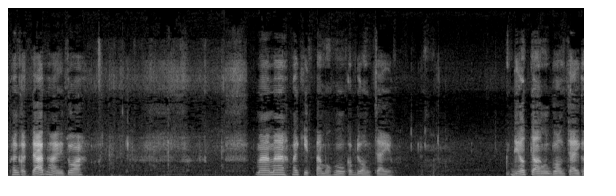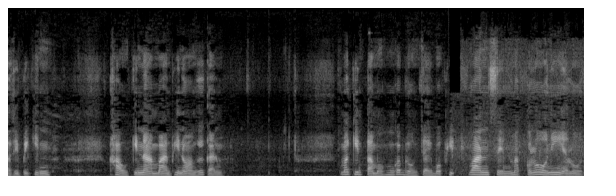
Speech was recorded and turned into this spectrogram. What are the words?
เพิ่นก็จัดหายตัว มามามากินตำบักฮุงกับดวงใจ เดี๋ยวจังดวงใจก็สิไปกินเข้ากินน้ำบ้านพี่น้องคือกัน มากินตำบักหุ่งกับดวงใจบ่ผิดวันเซนมักกะโรนี่อะโหลด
